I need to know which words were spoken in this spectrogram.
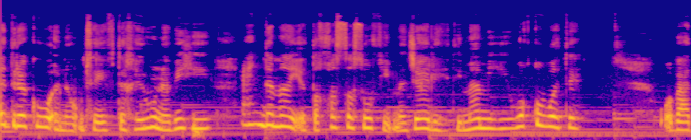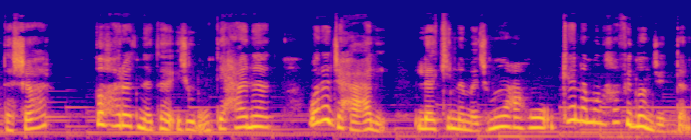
أدركوا أنهم سيفتخرون به عندما يتخصص في مجال اهتمامه وقوته. وبعد شهر ظهرت نتائج الامتحانات ونجح علي لكن مجموعه كان منخفضا جدا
